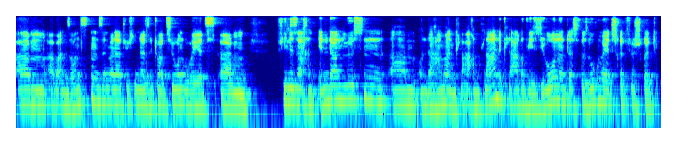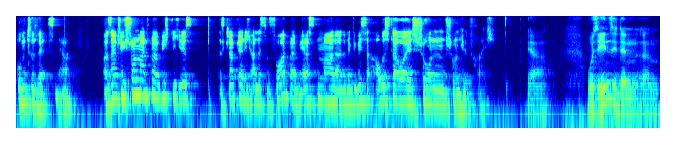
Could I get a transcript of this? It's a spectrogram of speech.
Ähm, aber ansonsten sind wir natürlich in der Situation, wo wir jetzt ähm, viele Sachen ändern müssen. Ähm, und da haben wir einen klaren Plan, eine klare Vision und das versuchen wir jetzt Schritt für Schritt umzusetzen. Ja. Was natürlich schon manchmal wichtig ist, es klappt ja nicht alles sofort beim ersten Mal. Also eine gewisse Ausdauer ist schon, schon hilfreich. Ja. Wo sehen Sie denn ähm,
